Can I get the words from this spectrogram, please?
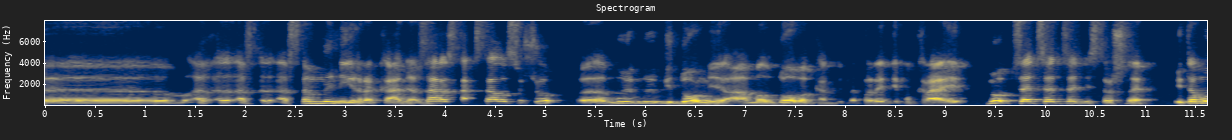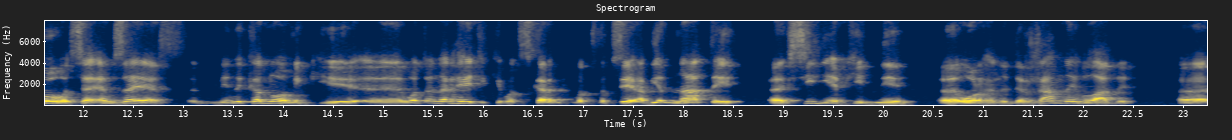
основними ігроками. А зараз так сталося, що е, ми ми відомі, а Молдова як на передньому краї. Ну, це це, це не страшне. І тому це МЗС, Мінекономіки, е, от енергетики, от, от, от ці об'єднати е, всі необхідні е, органи державної влади е,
